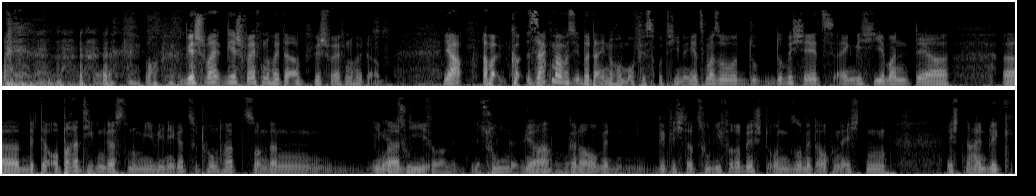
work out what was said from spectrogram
oh, wir, schweif, wir schweifen heute ab. Wir schweifen heute ab. Ja, aber sag mal was über deine Homeoffice-Routine. Jetzt mal so, du, du bist ja jetzt eigentlich jemand, der äh, mit der operativen Gastronomie weniger zu tun hat, sondern immer die mit, mit zu, ja, ja, genau, mit wirklich der Zulieferer bist und somit auch einen echten, echten Einblick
